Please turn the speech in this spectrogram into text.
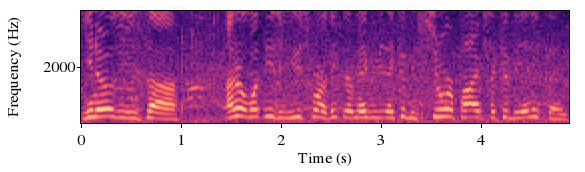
you know, these, uh, I don't know what these are used for. I think they're maybe, they could be sewer pipes, they could be anything.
